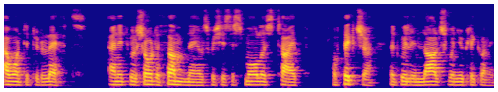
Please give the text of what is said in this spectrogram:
I want it to the left. and it will show the thumbnails, which is the smallest type of picture that will enlarge when you click on it.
